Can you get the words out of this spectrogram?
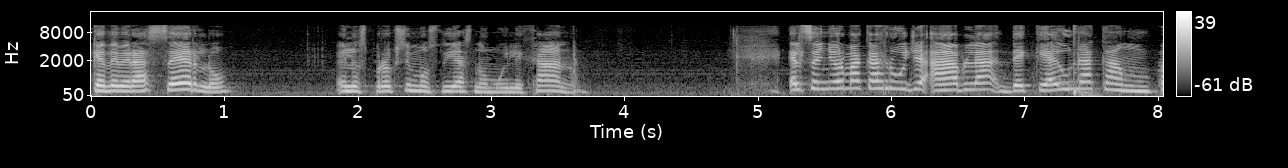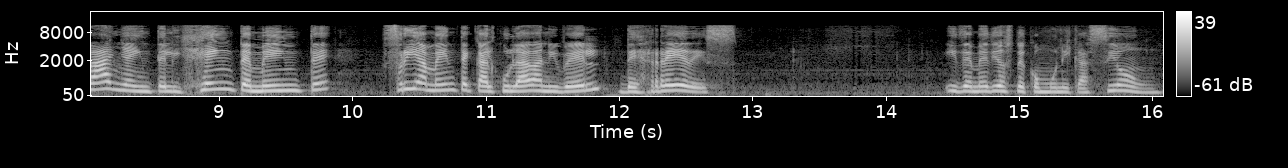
que deberá hacerlo en los próximos días no muy lejanos. El señor Macarrulla habla de que hay una campaña inteligentemente, fríamente calculada a nivel de redes y de medios de comunicación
